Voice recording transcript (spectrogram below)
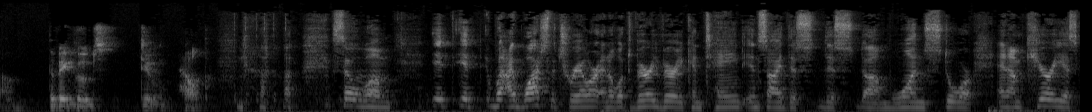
um, the big boobs do help. so um, it, it when I watched the trailer and it looked very very contained inside this this um, one store and I'm curious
